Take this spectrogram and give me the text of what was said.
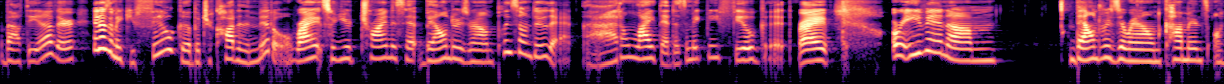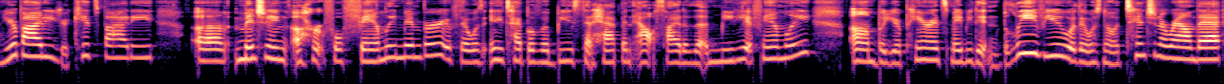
about the other. It doesn't make you feel good, but you're caught in the middle, right? So you're trying to set boundaries around, please don't do that. I don't like that. Doesn't make me feel good, right? Or even, um, boundaries around comments on your body, your kid's body, um, mentioning a hurtful family member if there was any type of abuse that happened outside of the immediate family, um, but your parents maybe didn't believe you or there was no attention around that,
